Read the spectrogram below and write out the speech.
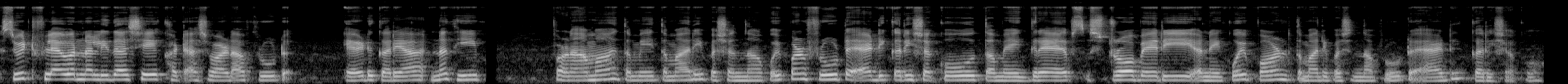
સ્વીટ ફ્લેવરના લીધા છે, ખટાશવાળા ફ્રૂટ એડ કર્યા નથી. પણ આમાં તમે તમારી પસંદના કોઈ પણ ફ્રૂટ એડ કરી શકો. તમે ગ્રેપ્સ, સ્ટ્રોબેરી અને કોઈ પણ તમારી પસંદના ફ્રૂટ એડ કરી શકો.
